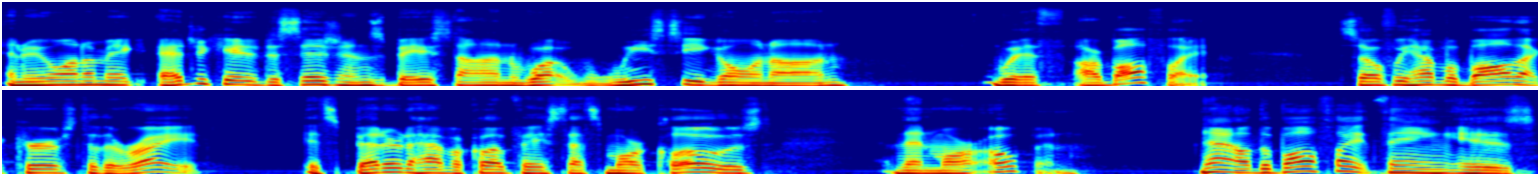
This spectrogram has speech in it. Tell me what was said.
And we want to make educated decisions based on what we see going on with our ball flight. So if we have a ball that curves to the right, it's better to have a club face that's more closed than more open. Now, the ball flight thing is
